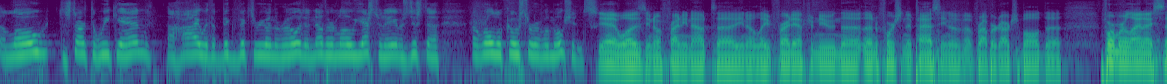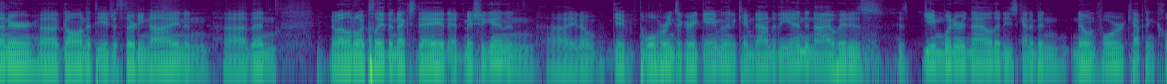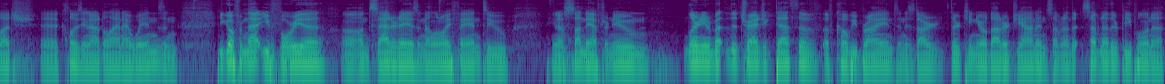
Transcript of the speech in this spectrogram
a low to start the weekend, a high with a big victory on the road, another low yesterday. It was just a, a roller coaster of emotions. Yeah, it was. You know, finding out, uh, you know, late Friday afternoon, the, the unfortunate passing of, of, Robert Archibald, the former Illini center, uh, gone at the age of 39, and uh, then you know, Illinois played the next day at, at Michigan, and uh, you know, gave the Wolverines a great game, and then it came down to the end, and Ayo hit his his game winner now that he's kind of been known for, Captain Clutch, uh, closing out Illini wins, and you go from that euphoria uh, on Saturday as an Illinois fan to, you know, Sunday afternoon learning about the tragic death of, of Kobe Bryant and his daughter, 13 year old daughter Gianna, and seven other seven other people in a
